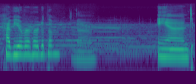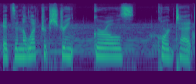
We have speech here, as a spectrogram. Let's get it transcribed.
Have you ever heard of them? No. And it's an Electric String Girls quartet.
